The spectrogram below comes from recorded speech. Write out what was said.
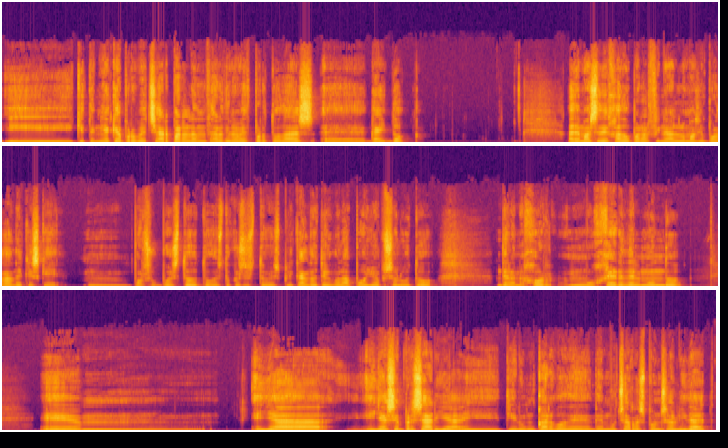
y que tenía que aprovechar para lanzar de una vez por todas eh, Guide Dog. Además he dejado para el final lo más importante, que es que, mm, por supuesto, todo esto que os estoy explicando, tengo el apoyo absoluto de la mejor mujer del mundo. Em, ella, ella es empresaria y tiene un cargo de mucha responsabilidad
